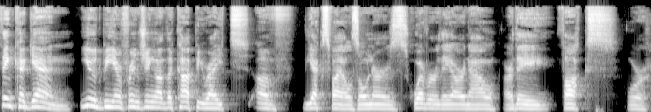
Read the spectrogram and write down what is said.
think again. You'd be infringing on the copyright of the X Files owners, whoever they are now. Are they Fox? Or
